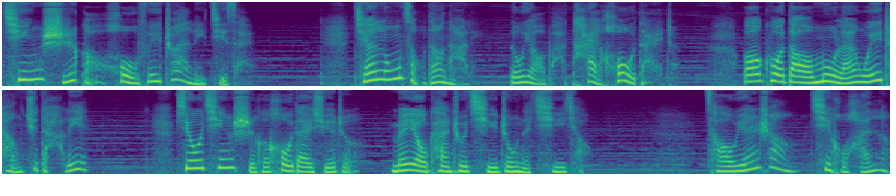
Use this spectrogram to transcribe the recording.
清史稿后妃传》里记载，乾隆走到哪里都要把太后带着，包括到木兰围场去打猎。修清史和后代学者没有看出其中的蹊跷。草原上气候寒冷，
